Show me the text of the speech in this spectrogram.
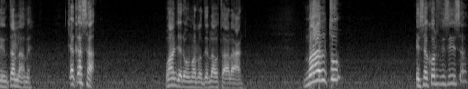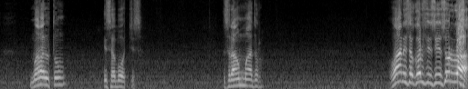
xiinxallame caqasa waan jedhe umar radi allahu taala an maaltu isa kolfisiisa maaltu isa boochisa islaamummaa dura. Waan isa kolfisiisurraa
